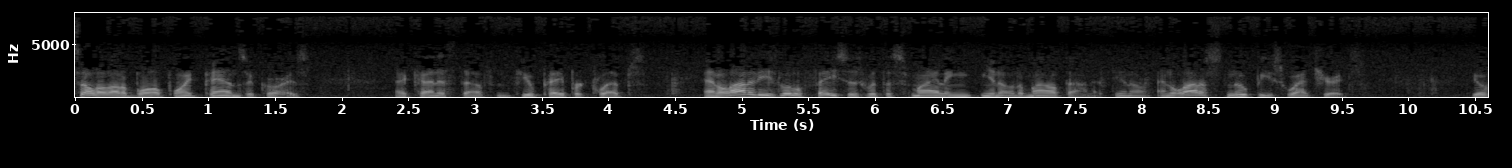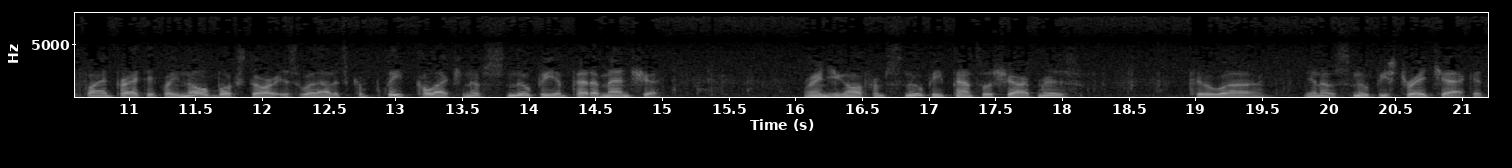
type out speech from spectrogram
Sell a lot of ballpoint pens, of course, that kind of stuff, and a few paper clips, and a lot of these little faces with the smiling, you know, the mouth on it, you know, and a lot of Snoopy sweatshirts. You'll find practically no bookstore is without its complete collection of Snoopy impedimenta, ranging all from Snoopy pencil sharpeners to, uh, you know, Snoopy straitjackets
